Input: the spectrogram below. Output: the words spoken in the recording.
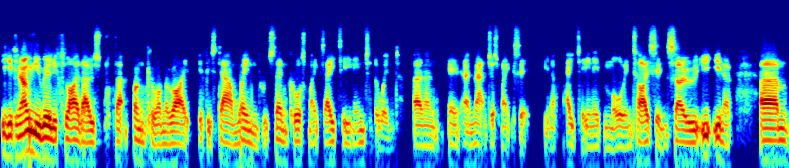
you can only really fly those that bunker on the right if it's downwind, which then of course makes eighteen into the wind, and then and that just makes it you know eighteen even more enticing. So you, you know, um,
